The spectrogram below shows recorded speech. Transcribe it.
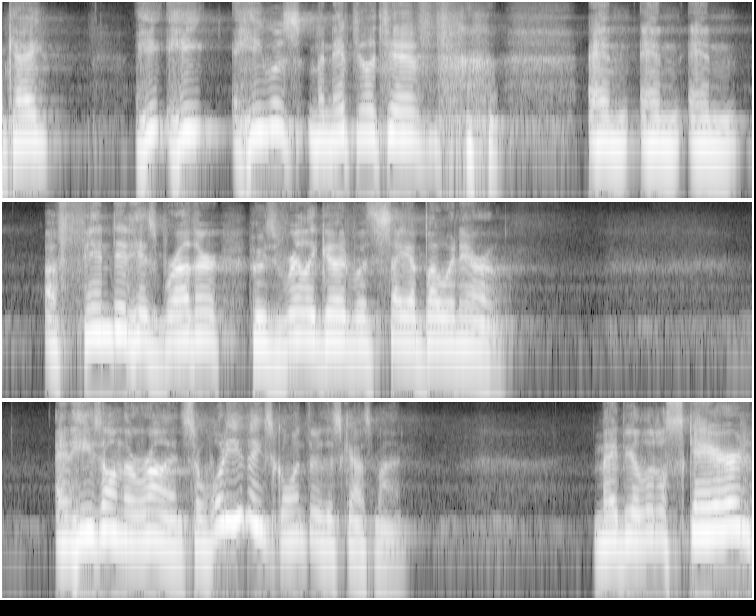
Okay? He, he, he was manipulative and, and, and offended his brother who's really good with, say, a bow and arrow. And he's on the run. So, what do you think's going through this guy's mind? Maybe a little scared,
